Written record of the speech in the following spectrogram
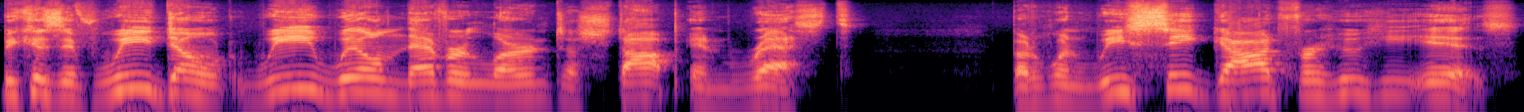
Because if we don't, we will never learn to stop and rest. But when we see God for who He is,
